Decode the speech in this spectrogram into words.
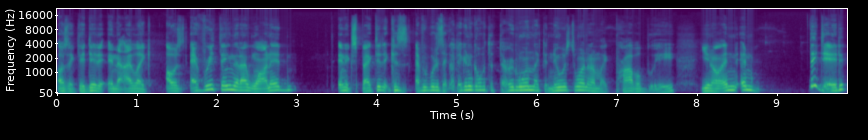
I was like, they did it, and I like, I was everything that I wanted and expected it because everybody's like, are they gonna go with the third one, like the newest one? And I'm like, probably, you know, and and they did,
